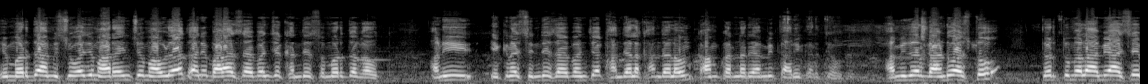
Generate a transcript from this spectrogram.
हे मर्द आम्ही शिवाजी महाराजांचे मावळ्यात आणि बाळासाहेबांचे खंदे समर्थक आहोत. आणि एकनाथ शिंदे साहेबांच्या खांद्याला खांदा लावून काम करणारे आम्ही कार्यकर्ते आहोत. आम्ही जर गांडू असतो तर तुम्हाला आम्ही असे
